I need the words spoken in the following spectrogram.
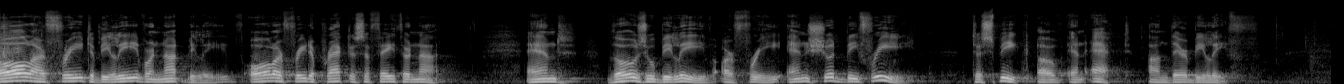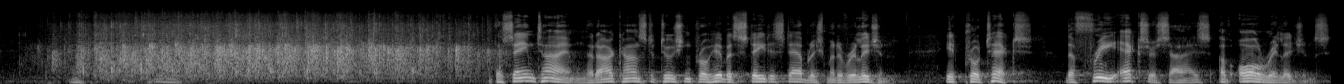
All are free to believe or not believe. All are free to practice a faith or not. And those who believe are free and should be free to speak of and act on their belief. At the same time that our Constitution prohibits state establishment of religion, it protects the free exercise of all religions.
